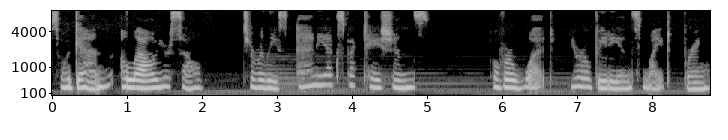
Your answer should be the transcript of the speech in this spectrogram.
So, again, allow yourself to release any expectations over what your obedience might bring.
